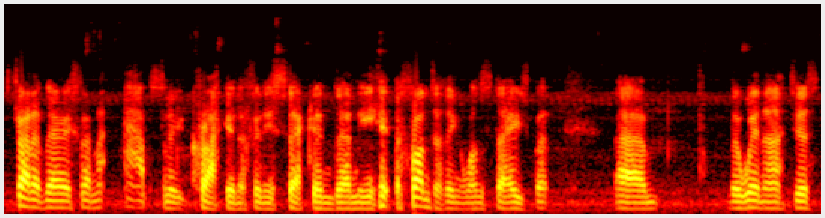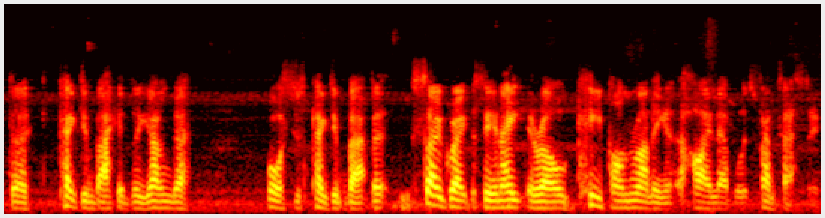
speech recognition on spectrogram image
Stradivarius had an absolute cracker to finish second, and he hit the front I think at one stage, but um, the winner just uh, pegged him back at the younger horse, just pegged him back. But so great to see an eight-year-old keep on running at a high level. It's fantastic.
